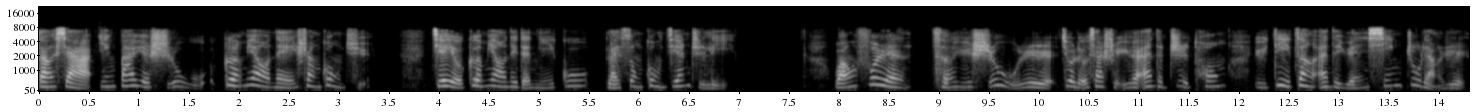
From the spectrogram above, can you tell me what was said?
当下因八月十五各庙内上供去，皆有各庙内的尼姑来送供监之礼。王夫人曾于十五日就留下水月庵的智通与地藏庵的圆心住两日，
